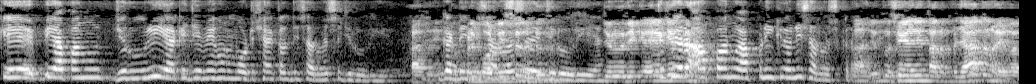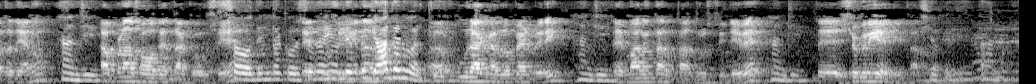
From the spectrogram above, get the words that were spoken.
ਕਿ ਵੀ ਆਪਾਂ ਨੂੰ ਜ਼ਰੂਰੀ ਆ ਕਿ ਜਿਵੇਂ ਹੁਣ ਮੋਟਰਸਾਈਕਲ ਦੀ ਸਰਵਿਸ ਜ਼ਰੂਰੀ ਹੈ ਹਾਂਜੀ ਗੱਡੀ ਆਪਣੀ ਦੀ body ਸਰਵਿਸ service ਜ਼ਰੂਰੀ ਹੈ ਜ਼ਰੂਰੀ ਤੇ ਕਹੇ ਫਿਰ ਆਪਾਂ ਨੂੰ ਆਪਣੀ ਕਿਉਂ ਨਹੀਂ ਸਰਵਿਸ ਹਾਂਜੀ ਕਰਾਉਣੀ ਤੁਸੀਂ ਅਜੇ ਤੁਹਾਨੂੰ 50 ਦਿਨ ਹੋਏ ਵਰਤਦਿਆਂ ਨੂੰ। ਹਾਂਜੀ। ਆਪਣਾ 100 ਦਿਨ ਦਾ ਕੋਰਸ ਹੈ। 100 ਦਿਨ ਦਾ ਕੋਰਸ ਤੇ ਰਹੀ ਤੁਸੀਂ ਹਲੇ ਇਹਨਾਂ 50 ਦਿਨ ਵਰਤੀ ਅ, ਹੈ। ਪੂਰਾ ਕਰ ਲਓ ਭੈਣ ਮੇਰੀ। ਹਾਂਜੀ। ਤੇ ਮਾਲਕ ਤੁਹਾਨੂੰ ਤੰਦਰੁਸਤੀ ਦੇਵੇ। ਹਾਂਜੀ। ਤੇ ਸ਼ੁਕਰੀਆ ਜੀ ਤੁਹਾਨੂੰ ਸ਼ੁਕਰੀਆ ਧੰਨਵਾਦ।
